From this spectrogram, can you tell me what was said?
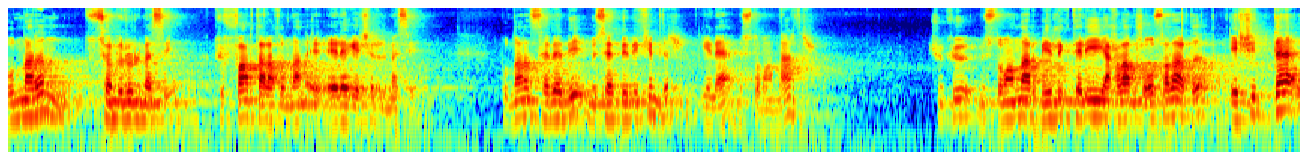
bunların sömürülmesi, küffar tarafından e- ele geçirilmesi, bunların sebebi, müsebbibi kimdir? Yine Müslümanlardır. Çünkü Müslümanlar birlikteliği yakalamış olsalardı eşitte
